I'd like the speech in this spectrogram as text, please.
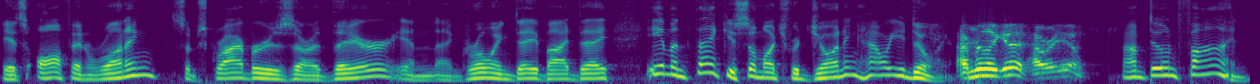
It's off and running. Subscribers are there and uh, growing day by day. Eamonn, thank you so much for joining. How are you doing? I'm really good. How are you? I'm doing fine.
